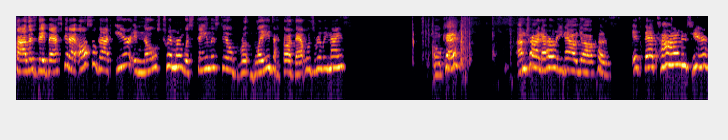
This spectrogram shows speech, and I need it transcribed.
Father's Day basket. I also got ear and nose trimmer with stainless steel blades. I thought that was really nice. Okay. I'm trying to hurry now, y'all, because it's that time is here.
